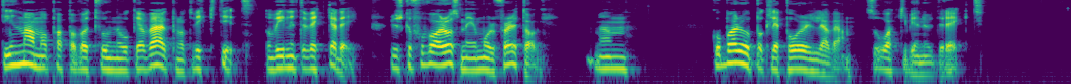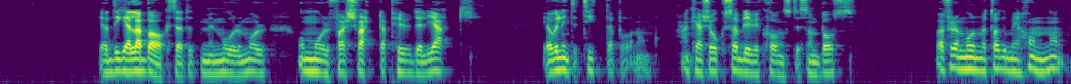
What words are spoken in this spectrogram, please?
Din mamma och pappa var tvungna att åka iväg på något viktigt. De vill inte väcka dig. Du ska få vara hos mig och morfar ett tag. Men gå bara upp och klä på dig lilla vän, så åker vi nu direkt. Jag delar baksätet med mormor och morfars svarta pudeljack. Jag vill inte titta på honom. Han kanske också har blivit konstig som boss. Varför har mormor tagit med honom?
